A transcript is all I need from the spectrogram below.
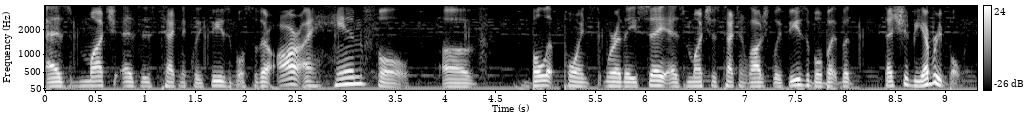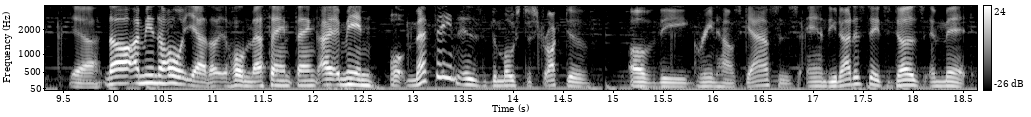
as much as is technically feasible. So there are a handful of bullet points where they say as much as technologically feasible, but but that should be every bullet. Yeah. No, I mean the whole yeah, the whole methane thing. I, I mean, well, methane is the most destructive of the greenhouse gases and the United States does emit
